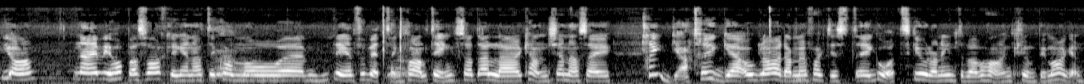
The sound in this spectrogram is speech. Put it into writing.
Ja, nej vi hoppas verkligen att det kommer att eh, bli en förbättring på allting så att alla kan känna sig Trygga. trygga och glada med att faktiskt eh, gå till skolan och inte behöva ha en klump i magen.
